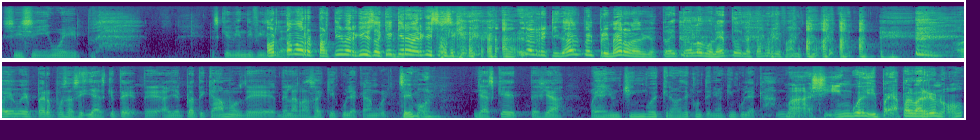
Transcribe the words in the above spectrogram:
Sí, sí, güey. Es que es bien difícil. Ahorita la- vamos a repartir verguizas. ¿Quién quiere verguizas? Mira, el fue el primero, la verga. Trae todos los boletos, la estamos rifando. Oye, güey, pero pues así, ya es que te, te- ayer platicábamos de, de la raza aquí de Culiacán, güey. Simón. Ya es que te decía, güey, hay un chingo de creadores de contenido aquí en Culiacán. güey. Machín, güey. Y para allá, para el barrio, no.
